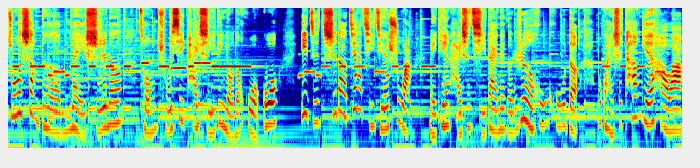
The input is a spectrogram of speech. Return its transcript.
桌上的美食呢，从除夕开始一定有的火锅，一直吃到假期结束啊。每天还是期待那个热乎乎的，不管是汤也好啊，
